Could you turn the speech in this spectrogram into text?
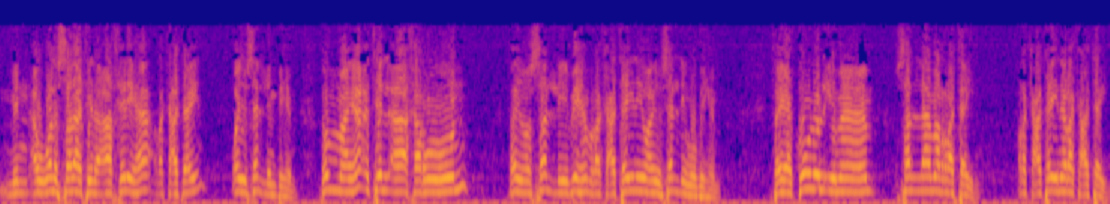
من أول الصلاة إلى آخرها ركعتين ويسلم بهم. ثم يأتي الآخرون فيصلي بهم ركعتين ويسلم بهم. فيكون الإمام صلى مرتين ركعتين ركعتين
